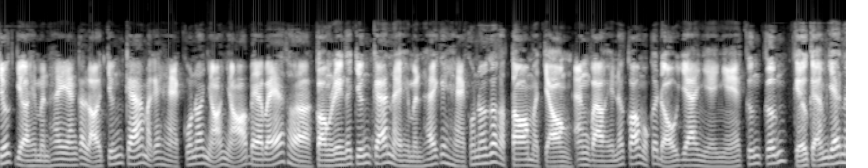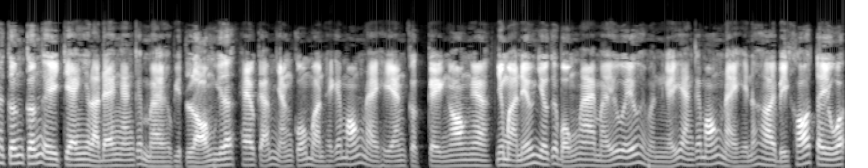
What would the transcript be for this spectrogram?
Trước giờ thì mình hay ăn cái loại trứng cá mà cái hạt của nó nhỏ nhỏ, bé bé thôi à. Còn riêng cái trứng cá này thì mình thấy cái hạt của nó rất là to mà tròn. Ăn vào thì nó có một cái độ da nhẹ nhẹ, cứng cứng. Kiểu cảm giác nó cứng cứng y chang như là đang ăn cái mề hột vịt lộn vậy đó. Theo cảm nhận của mình thì cái món này thì ăn cực kỳ ngon nha. Nhưng mà nếu như cái bụng ai mà yếu yếu thì mình nghĩ ăn cái món này thì nó hơi bị khó tiêu á.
